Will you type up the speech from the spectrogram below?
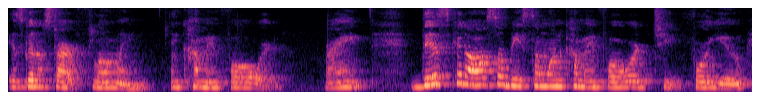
is going to start flowing and coming forward, right? This could also be someone coming forward to for you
